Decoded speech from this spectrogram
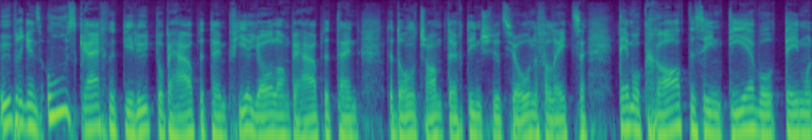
Übrigens ausgerechnet die Leute, die behauptet haben, vier Jahre lang behauptet haben, der Donald Trump durch die Institutionen verletzen. Demokraten sind die, die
